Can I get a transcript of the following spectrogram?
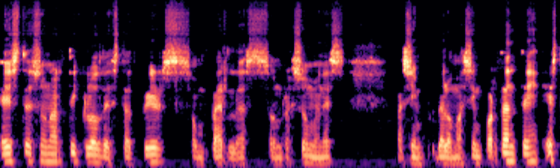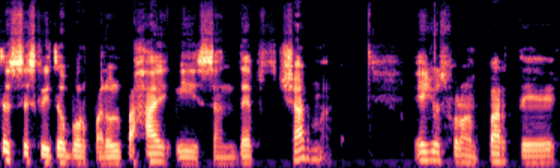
este es un artículo de StatPears, son perlas, son resúmenes de lo más importante. Este es escrito por Parul Pahai y Sandeep Sharma. Ellos forman parte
